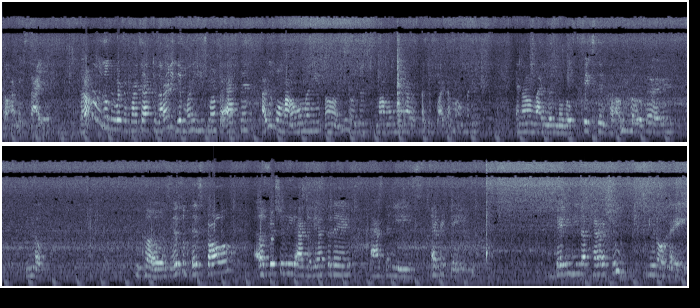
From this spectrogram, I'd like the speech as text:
So I'm excited. But I'm only gonna be working part-time because I already get money each month for Aston. I just want my own money. Um, you know, just my own money. I, I just like have my own money. And I don't like living on no fixed income, okay? You know. Because it's, it's fall officially as of yesterday. Aston needs everything. Baby need a pair of shoes. You know, like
